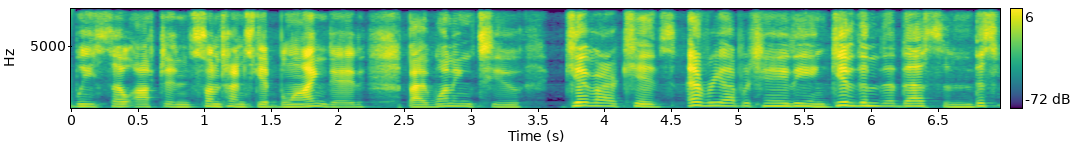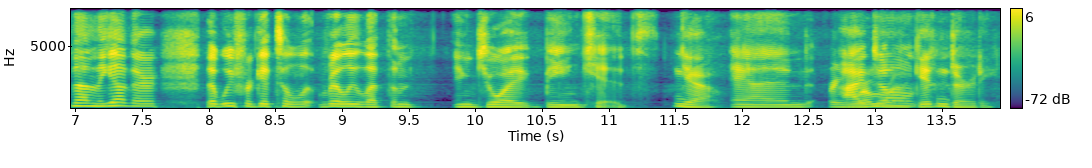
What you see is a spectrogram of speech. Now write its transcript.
we so often sometimes get blinded by wanting to give our kids every opportunity and give them the best and this that, and the other that we forget to l- really let them enjoy being kids Yeah. and Free i don't getting dirty.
